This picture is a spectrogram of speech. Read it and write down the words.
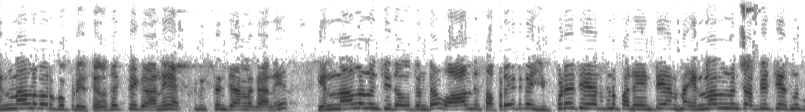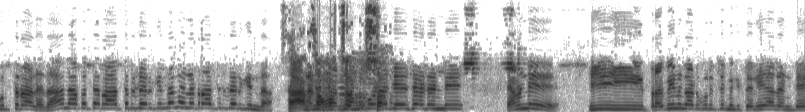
ఇన్నాళ్ళ వరకు ఇప్పుడు శివశక్తి గానీ ఎక్స్క్రిప్షన్ ఛానల్ గానీ ఇన్నాళ్ళ నుంచి ఇది అవుతుంటే వాళ్ళు సపరేట్గా ఇప్పుడే చేయాల్సిన పని ఏంటి అంటున్నా? ఇన్నాళ్ళ నుంచి అబ్యూస్ చేసిన గుర్తు రాలేదా? లేకపోతే రాత్రి జరిగిందా? నిన్న రాత్రి జరిగిందా? చేశాడండి. ఏమండి? ఈ ప్రవీణ్ గారి గురించి మీకు తెలియాలంటే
